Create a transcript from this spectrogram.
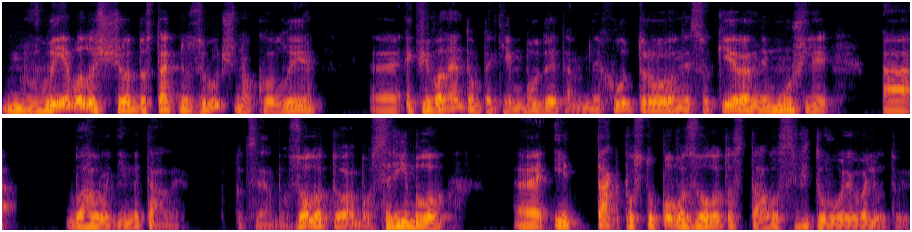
Виявилося, що достатньо зручно, коли е, еквівалентом таким буде там не хутро, не сокира, не мушлі, а благородні метали. Тобто це або золото, або срібло. Е, І так поступово золото стало світовою валютою.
